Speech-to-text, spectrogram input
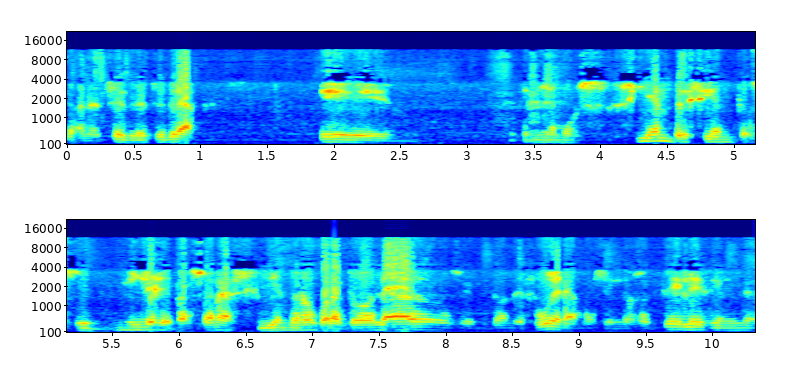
etcétera, etcétera, eh, teníamos siempre cientos, miles de personas viéndonos para todos lados, en donde fuéramos, en los hoteles, en los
